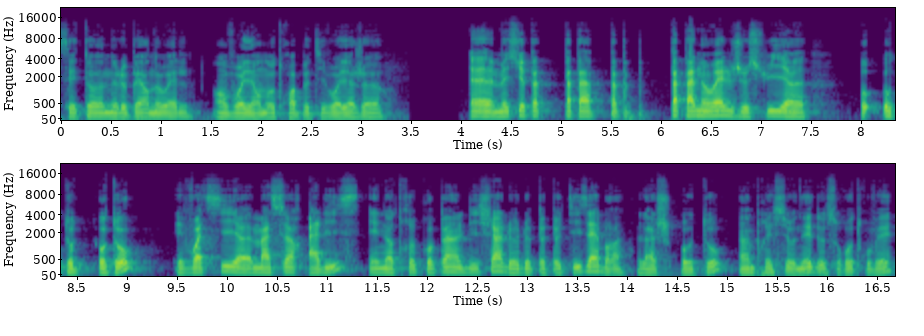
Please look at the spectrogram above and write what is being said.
S'étonne le Père Noël en voyant nos trois petits voyageurs. Euh, monsieur papa, papa, Noël, je suis euh, Otto, et voici euh, ma sœur Alice et notre copain Lisha, le, le petit zèbre. Lâche Otto, impressionné de se retrouver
